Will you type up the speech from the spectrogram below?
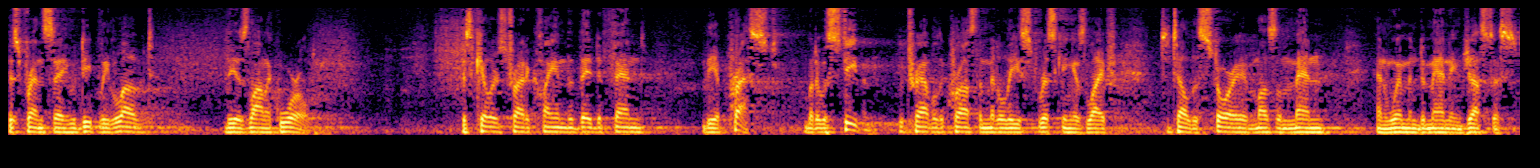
his friends say, who deeply loved the Islamic world. His killers try to claim that they defend the oppressed, but it was Stephen who traveled across the Middle East risking his life to tell the story of Muslim men and women demanding justice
